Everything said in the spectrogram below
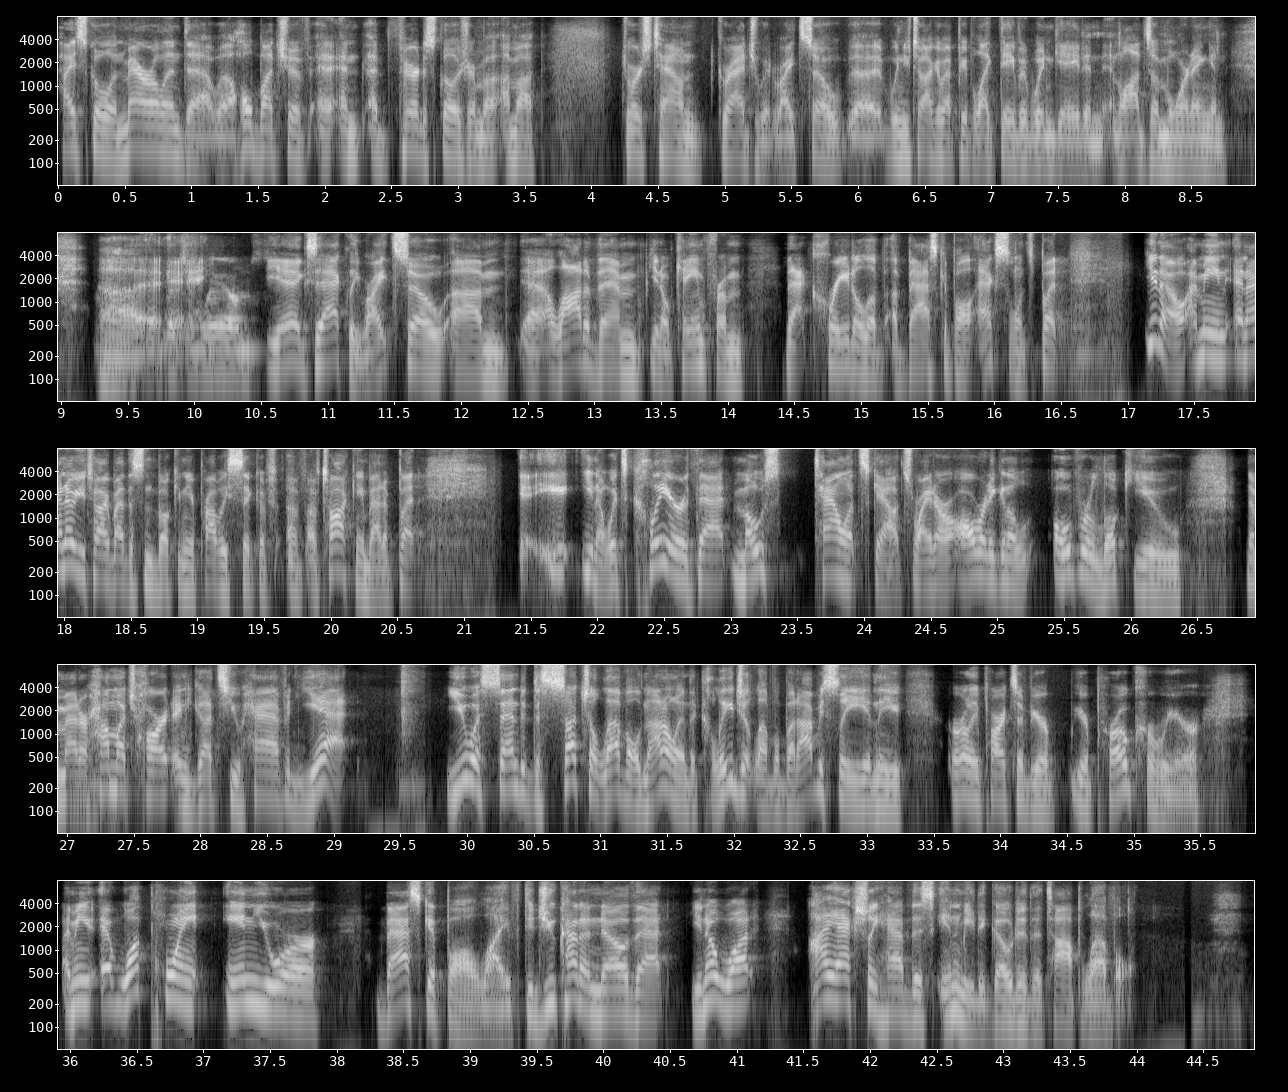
high school in Maryland uh, with a whole bunch of and, and fair disclosure, I'm a, I'm a Georgetown graduate, right? So uh, when you talk about people like David Wingate and, and Alonzo Mourning and uh, yeah, exactly, right. So um, a lot of them, you know, came from that cradle of, of, basketball excellence. But you know, I mean, and I know you talk about this in the book, and you're probably sick of, of, of talking about it, but you know, it's clear that most talent scouts, right, are already going to overlook you, no matter how much heart and guts you have, and yet you ascended to such a level, not only the collegiate level, but obviously in the early parts of your your pro career. I mean, at what point in your basketball life did you kind of know that you know what I actually have this in me to go to the top level?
